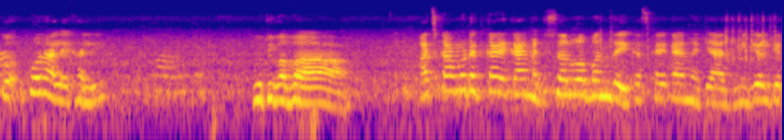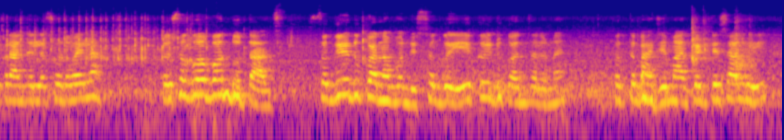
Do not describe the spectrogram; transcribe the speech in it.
को- कोण आले खाली? होती बाबा. आज काय मोठ्यात काय काय माहिती? सर्व बंद आहे. कसं काय काय माहिती? आज मी गेलते प्रांजलला सोडवायला. तर सगळं बंद होतं आज. सगळे दुकानं बंद आहेत. सगळे एकही दुकान चालू नाही. फक्त भाजी मार्केट ते चालू आहे.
